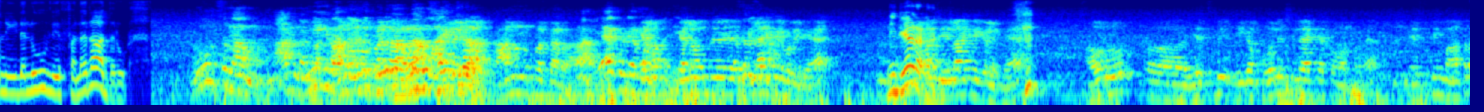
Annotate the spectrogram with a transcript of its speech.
ನೀಡಲು ವಿಫಲರಾದರು. ರೂಲ್ಸ್ ನಾವು ನಾನು ನಮಗೆ ಪ್ರಕಾರ ತಿಳಿದಂತ ಮಾಹಿತಿ ಕಾನೂನು ಪ್ರಕಾರ? ಕೆಲವೊಂದು ಇಲಾಖೆಗಳಿಗೆ ನೀನು ಇಲಾಖೆಗಳಿಗೆ ಅವರು ಎಸ್ ಪಿ ಈಗ ಪೊಲೀಸ್ ಇಲಾಖೆ ತಗೊಂಡ್ರೆ ಎಸ್ ಪಿ ಮಾತ್ರ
